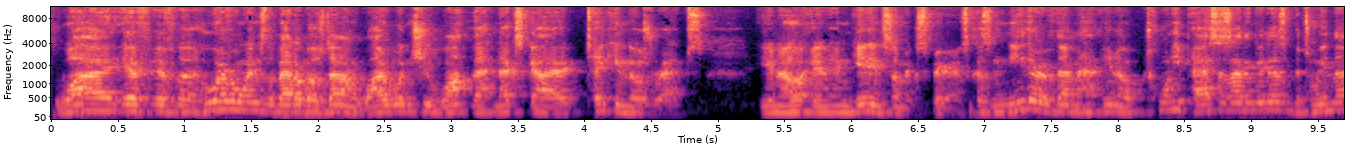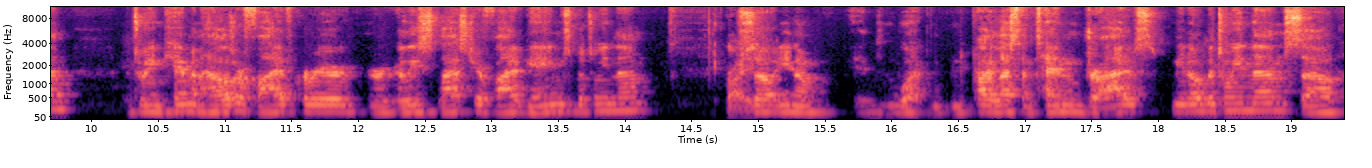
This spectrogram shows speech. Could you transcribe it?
why if if the whoever wins the battle goes down, why wouldn't you want that next guy taking those reps? you know, and, and getting some experience because neither of them, have, you know, 20 passes, I think it is between them, between Kim and Houser, five career, or at least last year, five games between them. Right. So, you know, what, probably less than 10 drives, you know, between them. So,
